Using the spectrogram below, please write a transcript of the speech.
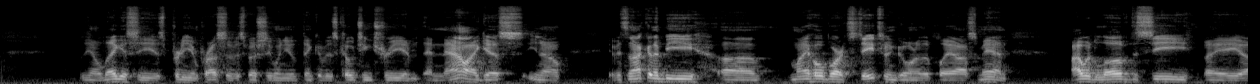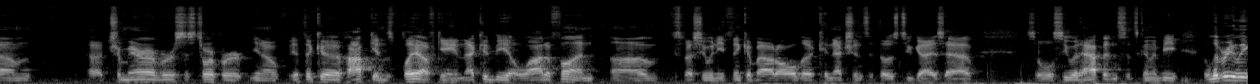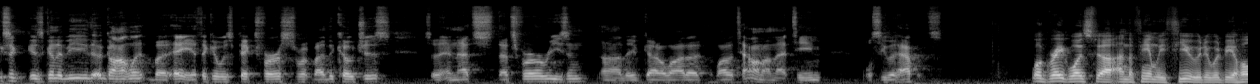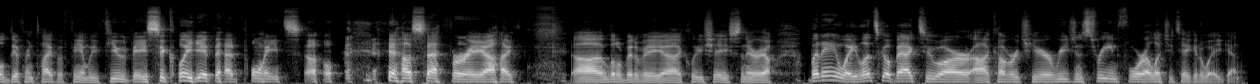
you know legacy is pretty impressive, especially when you think of his coaching tree. And, and now, I guess you know, if it's not going to be uh, my Hobart Statesman going to the playoffs, man, I would love to see a, um, a Chimera versus Toerper, you know, Ithaca Hopkins playoff game. That could be a lot of fun, um, especially when you think about all the connections that those two guys have. So we'll see what happens. It's going to be the Liberty League is going to be a gauntlet, but hey, Ithaca was picked first by the coaches, so and that's that's for a reason. Uh, they've got a lot of a lot of talent on that team. We'll see what happens. Well, Greg was uh, on the Family Feud. It would be a whole different type of Family Feud, basically, at that point. So, how's that for a uh, uh, little bit of a uh, cliche scenario? But anyway, let's go back to our uh, coverage here. Regions three and four. I'll let you take it away again.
